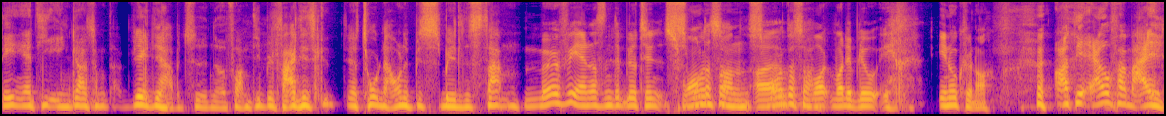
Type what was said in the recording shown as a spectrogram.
det er en af de enker, som der virkelig har betydet noget for ham. De blev faktisk, deres to navne blev smeltet sammen. Murphy Anderson, det blev til Swanderson, Swanderson, og, hvor, hvor det blev endnu kønnere. Og det er jo for mig,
